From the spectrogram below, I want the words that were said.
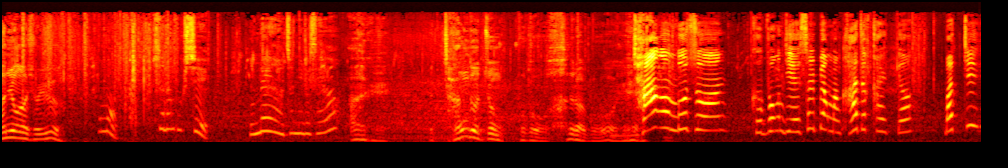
안녕하셔요. 어머 신한국 씨 읍내엔 어쩐 일이세요? 아, 그, 장도 좀 보고 하느라고. 예. 장은 무슨 그 봉지에 술병만 가득할겨. 맞지?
